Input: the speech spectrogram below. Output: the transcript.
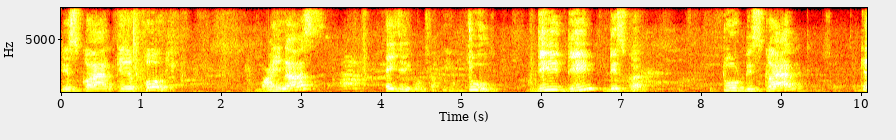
d square k four minus এই যে কোনটা? Two d d d square two d square k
